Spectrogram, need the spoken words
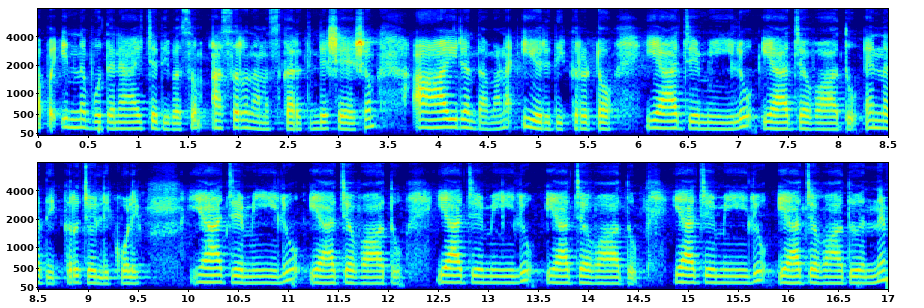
അപ്പോൾ ഇന്ന് ബുധനാഴ്ച ദിവസം അസർ നമസ്കാരത്തിന്റെ ശേഷം ആയിരം തവണ ഈ ഒരു ദിക്ർ കേട്ടോ യാ ജമീലു യാ ജവാദു എന്ന ദിക്ർ ചൊല്ലിക്കോളി. യാ ജമീലു യാ ജവാദു. യാ ജമീലു യാ ജവാദു. യാ ജമീലു യാ ജവാദു എന്ന്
